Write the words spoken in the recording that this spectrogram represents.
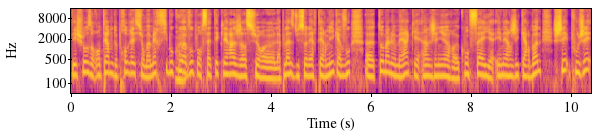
des, choses en termes de progression. Bah, merci beaucoup à vous pour cet éclairage hein, sur euh, la place du solaire thermique. À vous, euh, Thomas Lemaire, qui est ingénieur conseil énergie carbone chez Pouget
